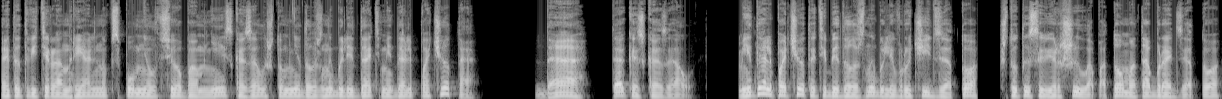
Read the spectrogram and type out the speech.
этот ветеран реально вспомнил все обо мне и сказал, что мне должны были дать медаль почета?» «Да, так и сказал. Медаль почета тебе должны были вручить за то, что ты совершил, а потом отобрать за то,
